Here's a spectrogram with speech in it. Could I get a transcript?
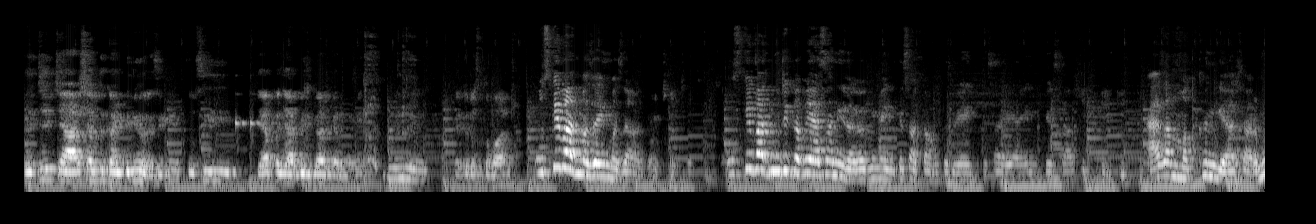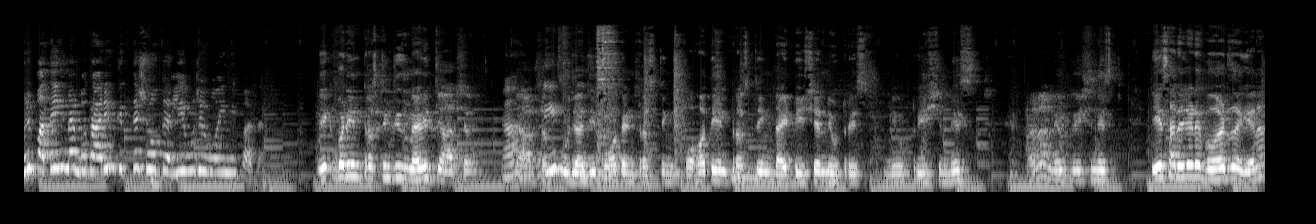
ਤੇ ਜੇ ਚਾਰ ਸ਼ਬਦ ਕੰਟੀਨਿਊ ਹੋ ਰਹੇ ਸੀਗੇ ਤੁਸੀਂ ਕਿਹਾ ਪੰਜਾਬੀ ਚ ਗੱਲ ਕਰਨੀ ਹੈ हम्म। ਤੇ ਫਿਰ ਉਸ ਤੋਂ ਬਾਅਦ उसके बाद मजा ही मजा आ गया ਅੱਛਾ ਅੱਛਾ उसके बाद मुझे कभी ऐसा नहीं लगा कि मैं इनके साथ काम करूँ या इनके साथ या इनके साथ एज अ मक्खन गया सारा मुझे पता ही नहीं मैं बता रही हूँ कितने शो कर लिए मुझे वो ही नहीं पता एक बड़ी इंटरेस्टिंग चीज मैं भी चार शब्द हाँ, चार शब्द please, पूजा जी please. बहुत इंटरेस्टिंग बहुत ही इंटरेस्टिंग डाइटिशियन न्यूट्रिश न्यूट्रिशनिस्ट है ना न्यूट्रिशनिस्ट ਇਹ ਸਾਰੇ ਜਿਹੜੇ ਵਰਡਸ ਹੈਗੇ ਨਾ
